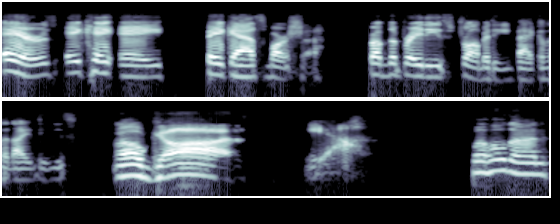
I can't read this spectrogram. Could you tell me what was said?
Ayres, aka Fake Ass Marsha, from the Brady's dramedy back in the 90s. Oh God. Yeah. Well, hold on.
